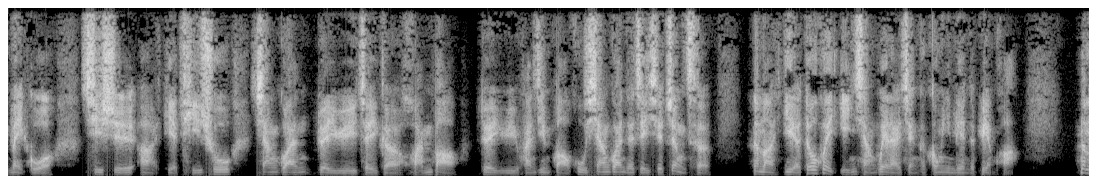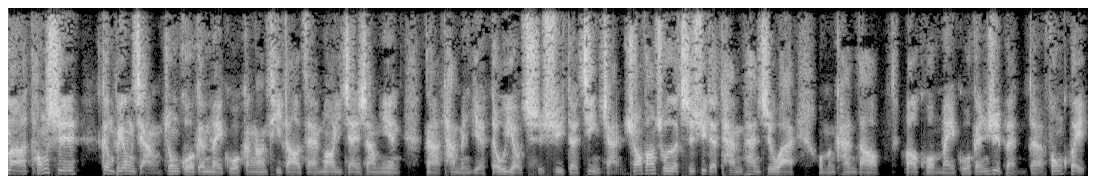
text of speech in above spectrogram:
美国其实啊、也提出相关对于这个环保、对于环境保护相关的这些政策，那么也都会影响未来整个供应链的变化。那么同时更不用讲，中国跟美国刚刚提到在贸易战上面，那他们也都有持续的进展。双方除了持续的谈判之外，我们看到包括美国跟日本的峰会。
